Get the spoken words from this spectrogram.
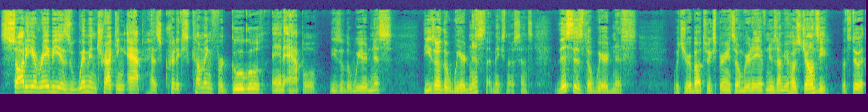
Saudi Arabia's women tracking app has critics coming for Google and Apple. These are the weirdness. These are the weirdness? That makes no sense. This is the weirdness which you're about to experience on Weird AF News. I'm your host, Jonesy. Let's do it.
